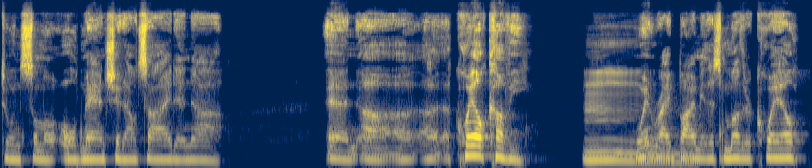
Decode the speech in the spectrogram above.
doing some old man shit outside, and uh, and uh, a, a quail covey went right by Mm. me. This mother quail,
